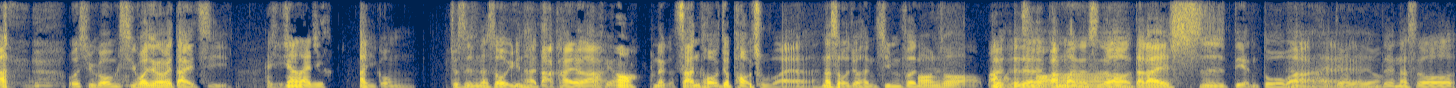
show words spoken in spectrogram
吗？我许公喜欢在那边待机，开始下来机？阿姨公就是那时候云海打开了啊，哦。那个山头就跑出来了，那时候就很兴奋。哦，你说哦，对对对，傍晚的时候啊大概四点多吧对对对对，那时候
